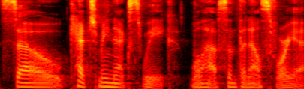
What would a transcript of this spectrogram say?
So catch me next week. We'll have something else for you.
